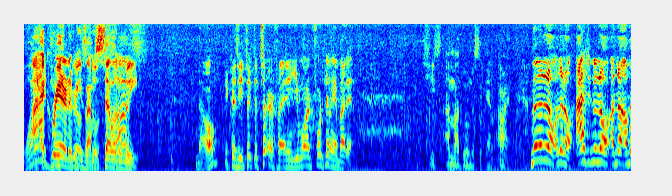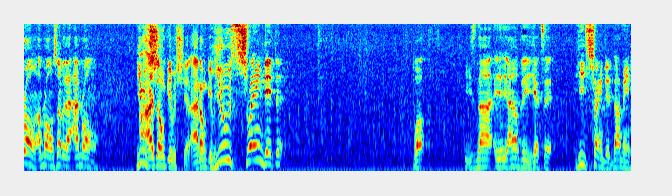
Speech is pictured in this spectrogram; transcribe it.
Why I created it girls because I'm so selling the sus? weed. No, because you took the turf and you weren't forthcoming about it. Jeez, I'm not doing this again. All right. No, no, no, no, no. Actually, no, no, no. I'm wrong. I'm wrong. Sorry about that. I'm wrong. You, I don't give a shit. I don't give a shit. You strained it. Well, he's not. I don't think he gets it. He strained it, not me.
